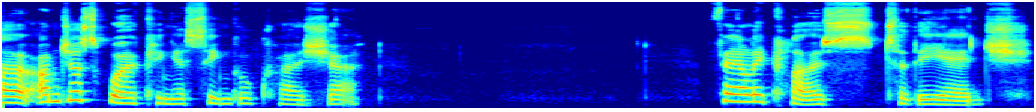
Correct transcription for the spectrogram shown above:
So I'm just working a single crochet fairly close to the edge.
